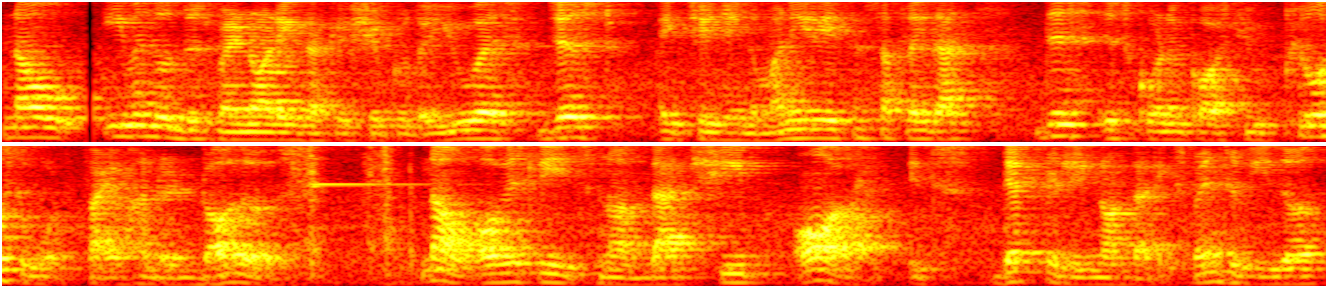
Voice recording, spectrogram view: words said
Now even though this might not exactly ship to the US just like changing the money rates and stuff like that this is going to cost you close to about $500 now obviously it's not that cheap or it's definitely not that expensive either.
